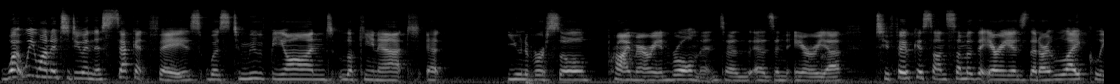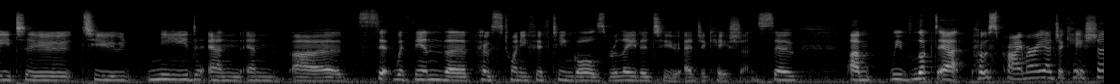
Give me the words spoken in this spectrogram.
what we wanted to do in this second phase was to move beyond looking at, at universal primary enrollment as, as an area to focus on some of the areas that are likely to, to need and, and uh, sit within the post 2015 goals related to education. So um, we've looked at post primary education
